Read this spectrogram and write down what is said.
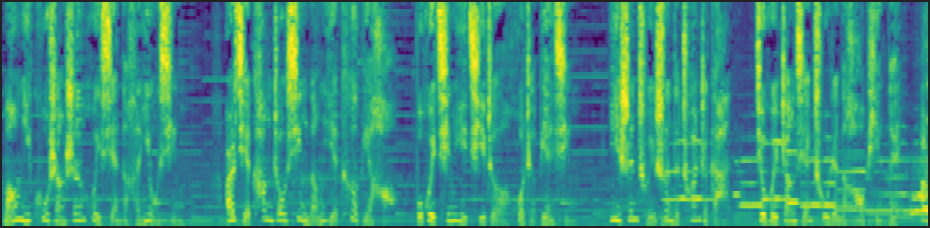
毛呢裤上身会显得很有型，而且抗皱性能也特别好，不会轻易起褶或者变形。一身垂顺的穿着感，就会彰显出人的好品味。二、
